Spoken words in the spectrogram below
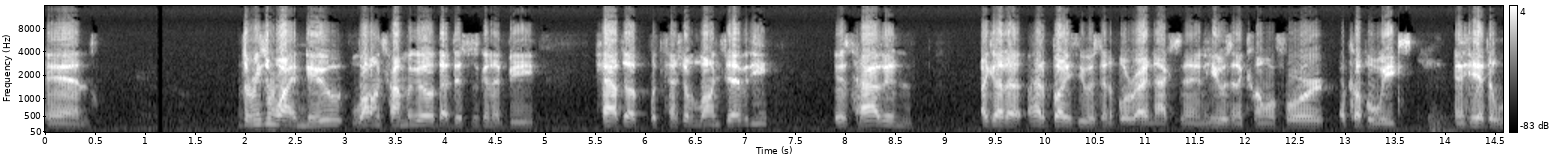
And the reason why I knew long time ago that this was going to be have the potential of longevity is having. I got a I had a buddy who was in a bull riding accident and he was in a coma for a couple weeks and he had to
